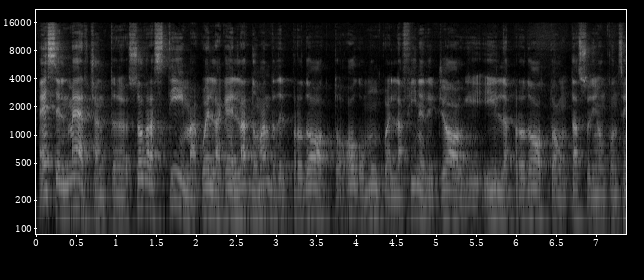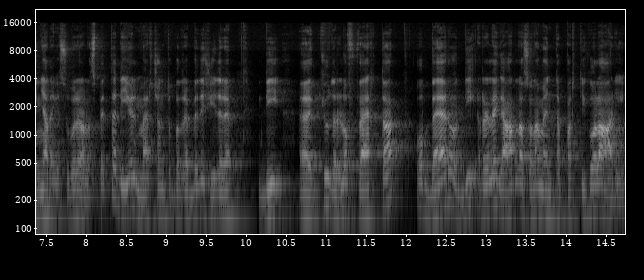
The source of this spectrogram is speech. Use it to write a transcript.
E se il merchant sovrastima quella che è la domanda del prodotto o comunque alla fine dei giochi il prodotto ha un tasso di non consegnate che è superiore alle aspettative, il merchant potrebbe decidere di eh, chiudere l'offerta, ovvero di relegarla solamente a particolari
